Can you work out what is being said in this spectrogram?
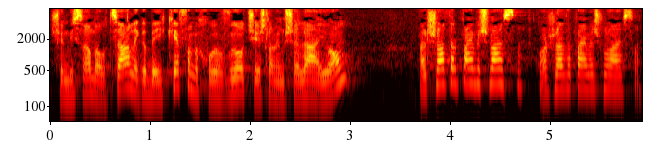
של משרד האוצר לגבי היקף המחויבויות שיש לממשלה היום על שנת 2017 או על שנת 2018.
